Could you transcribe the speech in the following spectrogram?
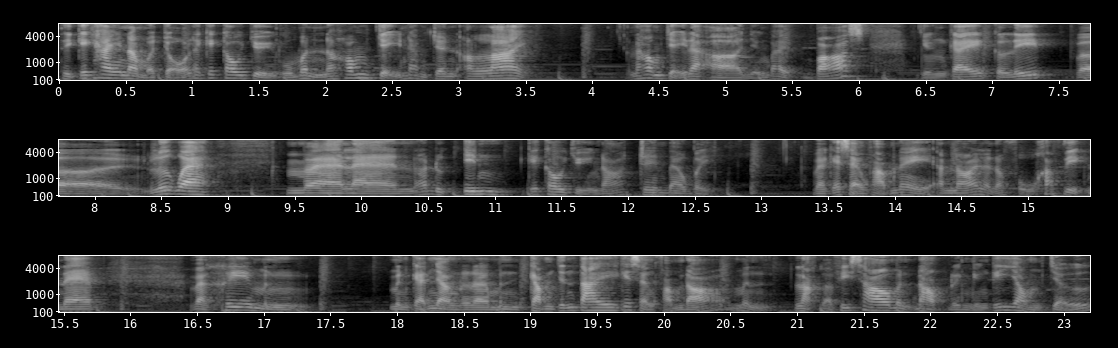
Thì cái hay nằm ở chỗ là cái câu chuyện của mình nó không chỉ nằm trên online. Nó không chỉ là ở uh, những bài post những cái clip uh, lướt qua mà là nó được in cái câu chuyện đó trên bao bì. Và cái sản phẩm này, anh nói là nó phủ khắp Việt Nam. Và khi mình mình cảm nhận được là mình cầm trên tay cái sản phẩm đó, mình lật ở phía sau, mình đọc được những cái dòng chữ,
